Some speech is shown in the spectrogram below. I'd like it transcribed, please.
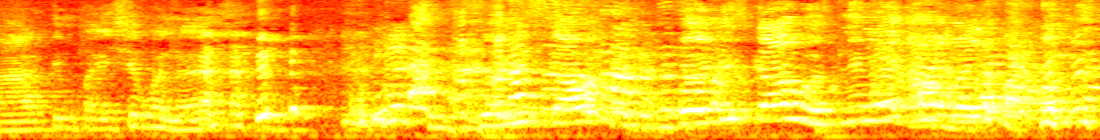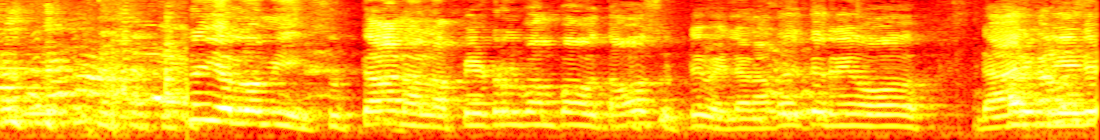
आरती पैसे पण. दोन्हीच नाही का पहिला गेलो मी? सुट्टा आणाला पेट्रोल पंपा होता. हो सुट्टे भेटल्या आता इथे रे डायरेक्ट रेडी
